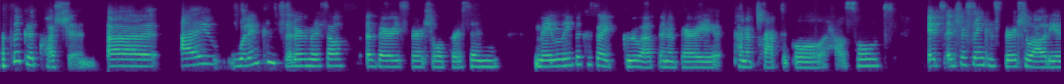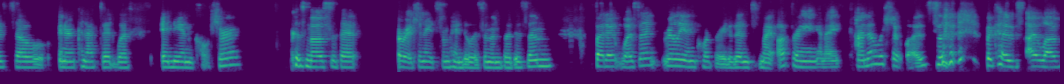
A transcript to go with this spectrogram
That's a good question. Uh, I wouldn't consider myself a very spiritual person, mainly because I grew up in a very kind of practical household. It's interesting because spirituality is so interconnected with Indian culture because most of it originates from Hinduism and Buddhism, but it wasn't really incorporated into my upbringing. And I kind of wish it was because I love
